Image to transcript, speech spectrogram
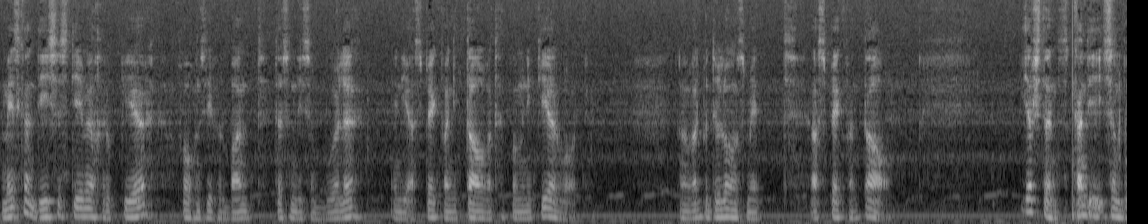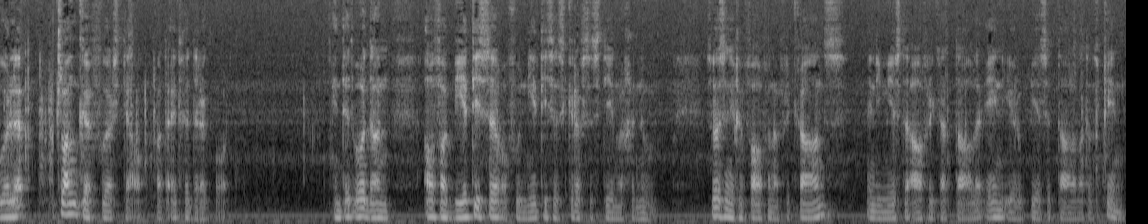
Mens kan die stelsels groepeer volgens die verband tussen die simbole en die aspek van die taal wat gekommunikeer word. Nou wat bedoel ons met aspek van taal? Eerstens kan die simbole klanke voorstel wat uitgedruk word. En dit word dan alfabetiese of fonetiese skrifstelsels genoem. Soos in die geval van Afrikaans en die meeste Afrika tale en Europese tale wat ons ken.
